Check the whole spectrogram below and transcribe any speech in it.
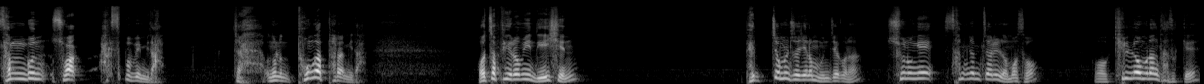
3분 수학 학습법입니다. 자, 오늘은 통합하랍니다. 어차피 여러분이 내신 100점을 저지는 문제거나 수능에 3점짜리를 넘어서 어, 킬러문항 5개,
